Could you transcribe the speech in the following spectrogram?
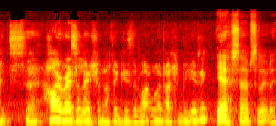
it's uh, high resolution. I think is the right word I should be using. yes, absolutely.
